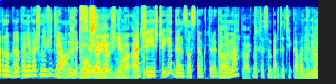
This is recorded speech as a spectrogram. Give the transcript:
Czarnobyla, ponieważ nie widziałam E, tego dwóch serialu seriali jeszcze. nie ma, A, to- czy jeszcze jeden został, którego Tak, nie ma? tak. No to jestem bardzo ciekawa Mhm. tego.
